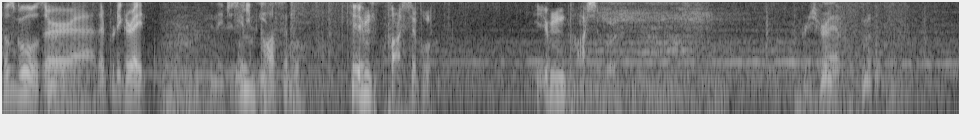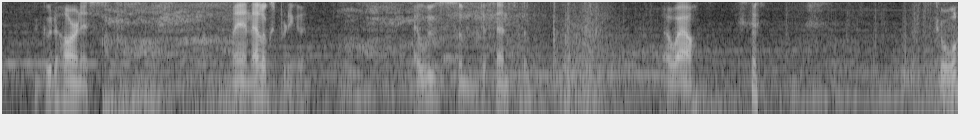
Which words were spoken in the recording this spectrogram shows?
Those ghouls are, uh, they're pretty great. And they just keep Impossible. Impossible. Impossible. Pretty sure I have a good harness. Man, that looks pretty good. I lose some defense, but... Oh, wow. cool.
